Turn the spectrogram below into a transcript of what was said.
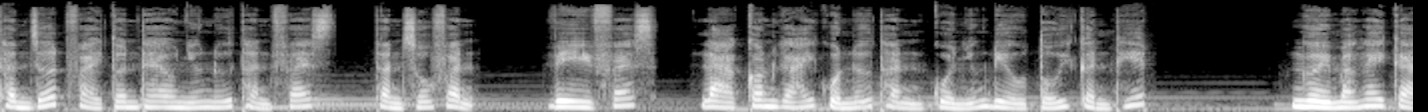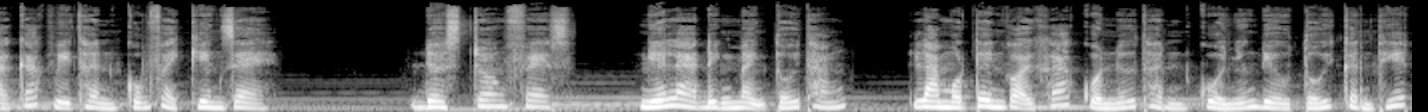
thần rớt phải tuân theo những nữ thần Phés, thần số phận, vì Phés là con gái của nữ thần của những điều tối cần thiết. Người mà ngay cả các vị thần cũng phải kiêng rẻ. The Strong Face, nghĩa là định mệnh tối thắng, là một tên gọi khác của nữ thần của những điều tối cần thiết.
